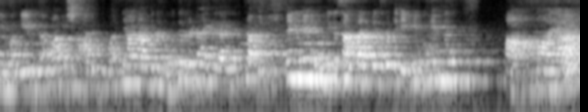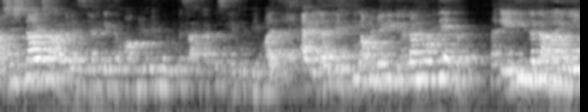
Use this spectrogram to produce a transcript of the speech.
ඒ වගේම තමයි විශාල ගුවන් යානාවල රෝද වලට අය කරන්නේ රබර්. මෙන්න මේ මූලික සංකල්ප එතකොට එන්නේ කොහෙන්ද? මායා ශිෂ්ටාචාර වැසියන්ගෙන් තමයි අපිට මේ මූලික සංකල්ප සියලුම දේවල් ඇවිල්ලා තියෙන්නේ. ඉතින් අපි මේක ඉගෙන ගන්න ඕනේ නේද? ඒ හින්දා තමයි මේ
